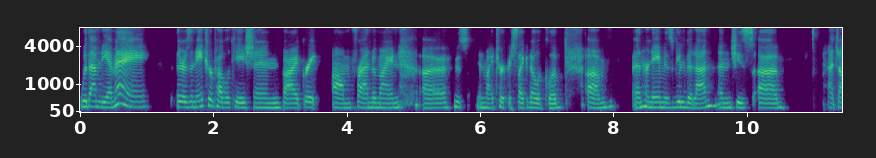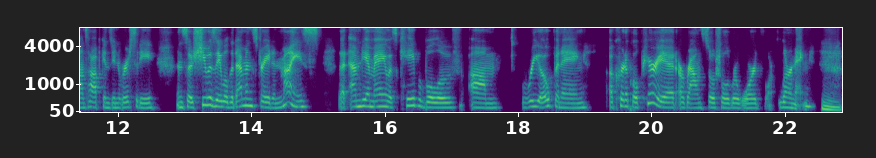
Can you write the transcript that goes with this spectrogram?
with MDMA, there's a Nature publication by a great um, friend of mine uh, who's in my Turkish psychedelic club. Um, and her name is Gül Dölen, and she's uh, at Johns Hopkins University. And so she was able to demonstrate in mice that MDMA was capable of um, reopening a critical period around social reward learning. Mm.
